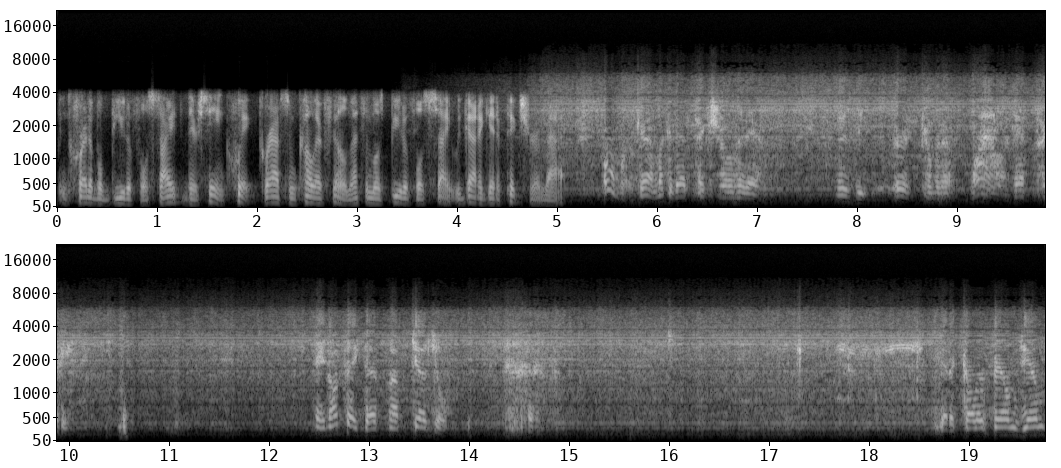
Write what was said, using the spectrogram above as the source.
incredible, beautiful sight they're seeing. Quick, grab some color film. That's the most beautiful sight. We got to get a picture of that. Oh my God! Look at that picture over there. There's the Earth coming up. Wow, is that pretty? Hey, don't take that. It's not scheduled. you got a color film, Jim?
